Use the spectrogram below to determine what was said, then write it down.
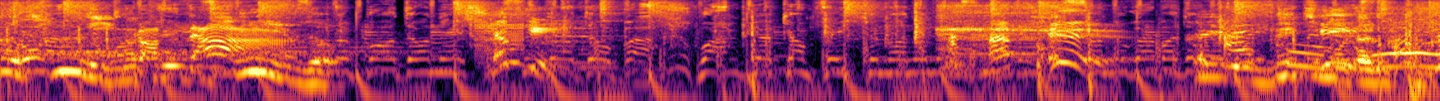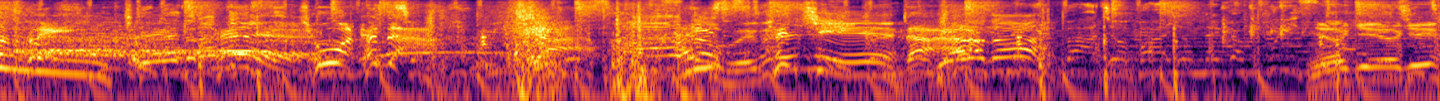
하는 심리. 심리죠. 경기. 앞에 이거 미치 못하는. 대단해 좋아 가자 야왜 그랬지? 미안하다. 여기 여기.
